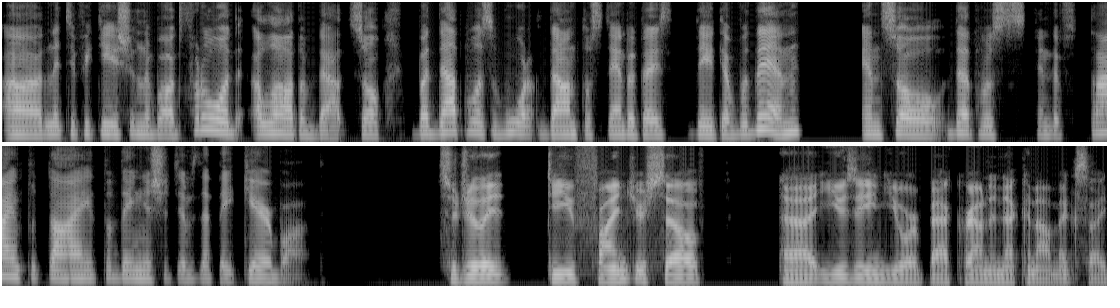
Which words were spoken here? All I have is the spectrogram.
uh, notification about fraud, a lot of that. So, but that was work done to standardize data within. And so that was kind of trying to tie to the initiatives that they care about. So, Julie, do you find yourself uh, using your background in economics? I,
